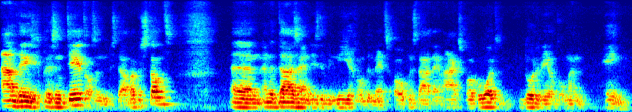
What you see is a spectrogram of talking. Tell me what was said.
aandezig presenteert als een bestelbaar bestand. Um, en het daar zijn is de manier waarop de mens open staat en aangesproken wordt door de wereld om hem heen.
